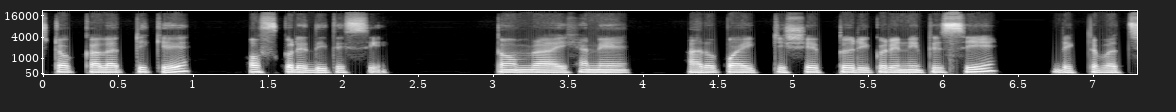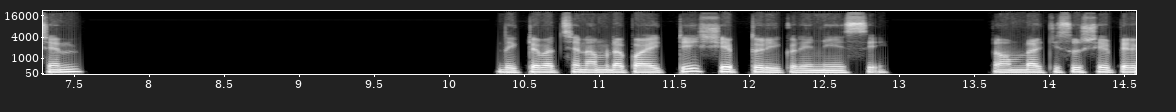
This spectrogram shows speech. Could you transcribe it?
স্টক কালারটিকে অফ করে দিতেছি। তো আমরা এখানে আরও কয়েকটি শেপ তৈরি করে নিতেছি। দেখতে পাচ্ছেন? দেখতে পাচ্ছেন আমরা কয়েকটি শেপ তৈরি করে নিয়েছি। তো আমরা কিছু শেপের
